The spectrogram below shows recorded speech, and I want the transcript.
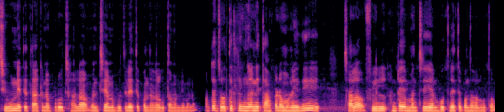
శివుణ్ణి అయితే తాకినప్పుడు చాలా మంచి అనుభూతిని అయితే పొందగలుగుతామండి మనం. అంటే జ్యోతిర్లింగాన్ని తాకడం అనేది చాలా ఫీల్ అంటే మంచి అనుభూతిని అయితే పొందగలుగుతాం.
